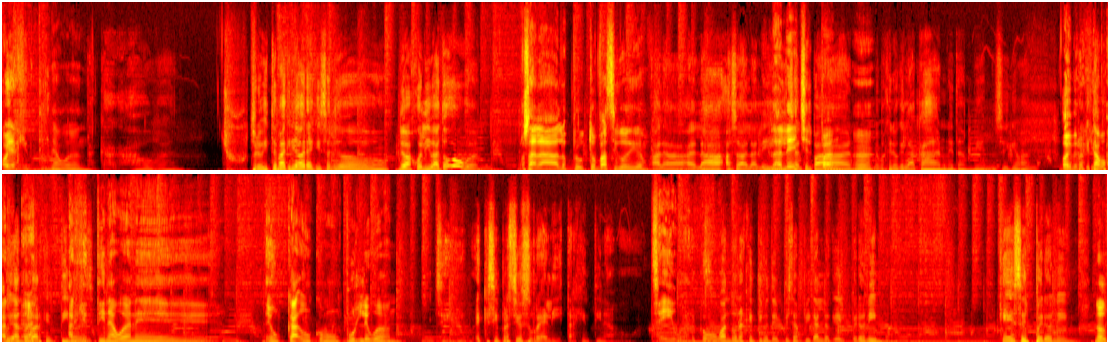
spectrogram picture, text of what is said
Oye, Argentina, weón. Están cagados, weón. Pero viste Macri ahora que salió, le bajó el IVA a todo, weón. O sea, la- los productos básicos, digamos. A la, a la, o sea, a la leche, La leche, al el pan, ah. Me imagino que la carne también, no sé qué más. Oye, pero Porque estamos cuidando Ar- lo Ar- argentino. Argentina, weón, es, es un, un- como un puzzle, weón. Sí, es que siempre ha sido surrealista Argentina. po. Sí, weón. Es como cuando un argentino te empieza a explicar lo que es el peronismo. ¿Qué es el peronismo? No,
